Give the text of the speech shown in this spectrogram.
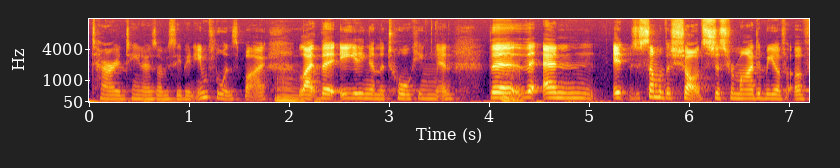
Tarantino's obviously been influenced by, Hmm. like the eating and the talking and the, the and it. Some of the shots just reminded me of of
